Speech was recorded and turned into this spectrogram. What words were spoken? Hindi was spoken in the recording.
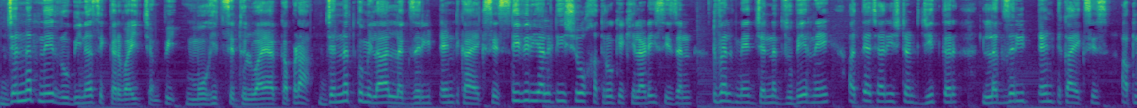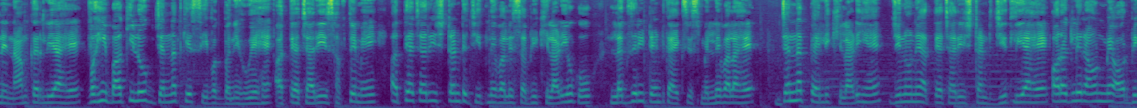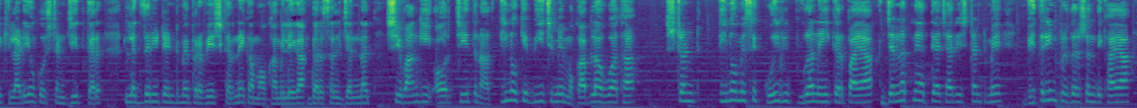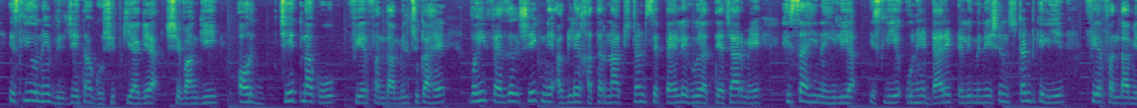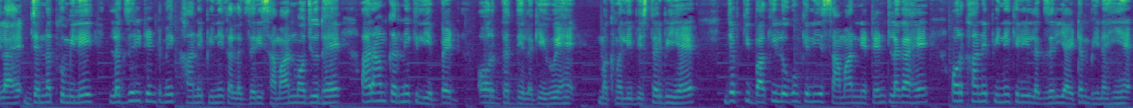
जन्नत ने रूबीना से करवाई चंपी। मोहित से धुलवाया कपड़ा। जन्नत को मिला लग्जरी टेंट का एक्सेस। टीवी रियलिटी शो खतरों के खिलाड़ी सीज़न 12 में जन्नत जुबेर ने अत्याचारी स्टंट जीतकर लग्जरी टेंट का एक्सेस अपने नाम कर लिया है। वहीं बाकी लोग जन्नत के सेवक बने हुए हैं। अत्याचारी इस हफ़्ते में अत्याचारी स्टंट जीतने वाले सभी खिलाड़ियों को लग्जरी टेंट का एक्सेस मिलने वाला है। जन्नत पहली खिलाड़ी हैं जिन्होंने अत्याचारी स्टंट जीत लिया है और अगले राउंड में और भी खिलाड़ियों को स्टंट जीत कर लग्जरी टेंट में प्रवेश करने का मौका मिलेगा। दरअसल जन्नत, शिवांगी और चेतना तीनों के बीच में मुकाबला हुआ था। स्टंट तीनों में से कोई भी पूरा नहीं कर पाया। जन्नत ने अत्याचारी स्टंट में बेहतरीन प्रदर्शन दिखाया, इसलिए उन्हें विजेता घोषित किया गया। शिवांगी और चेतना को फेयर फंदा मिल चुका है। वहीं फैजल शेख ने अगले खतरनाक स्टंट से पहले हुए अत्याचार में हिस्सा ही नहीं लिया, इसलिए उन्हें डायरेक्ट एलिमिनेशन स्टंट के लिए फेयर फंदा मिला है। जन्नत को मिले लग्जरी टेंट में खाने पीने का लग्जरी सामान मौजूद है, आराम करने के लिए बेड और गद्दे लगे हुए हैं। मखमली बिस्तर भी है, जबकि बाकी लोगों के लिए सामान्य टेंट लगा है और खाने पीने के लिए लग्जरी आइटम भी नहीं है।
